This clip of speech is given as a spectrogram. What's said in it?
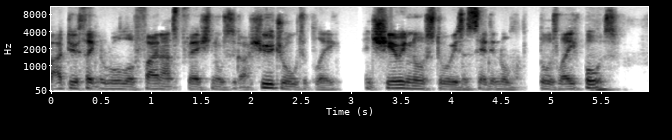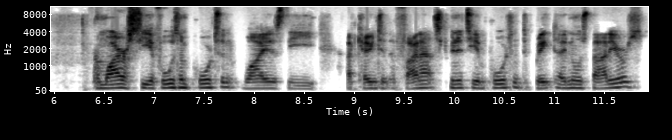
I do think the role of finance professionals has got a huge role to play in sharing those stories and setting those lifeboats. And why are CFOs important? Why is the accountant and finance community important to break down those barriers?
